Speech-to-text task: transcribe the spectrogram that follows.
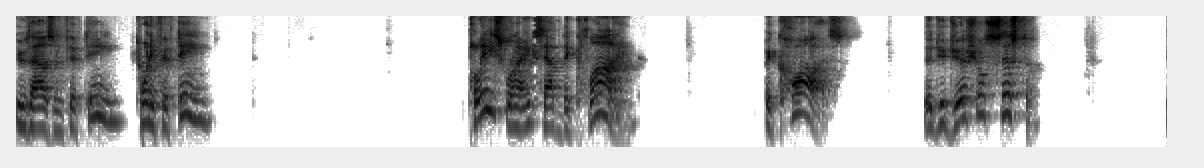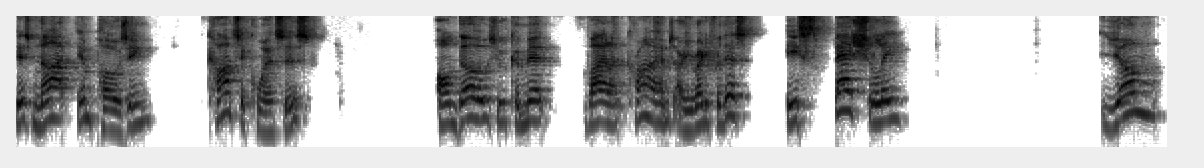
2015, 2015, police ranks have declined because the judicial system is not imposing consequences on those who commit violent crimes. Are you ready for this? Especially young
